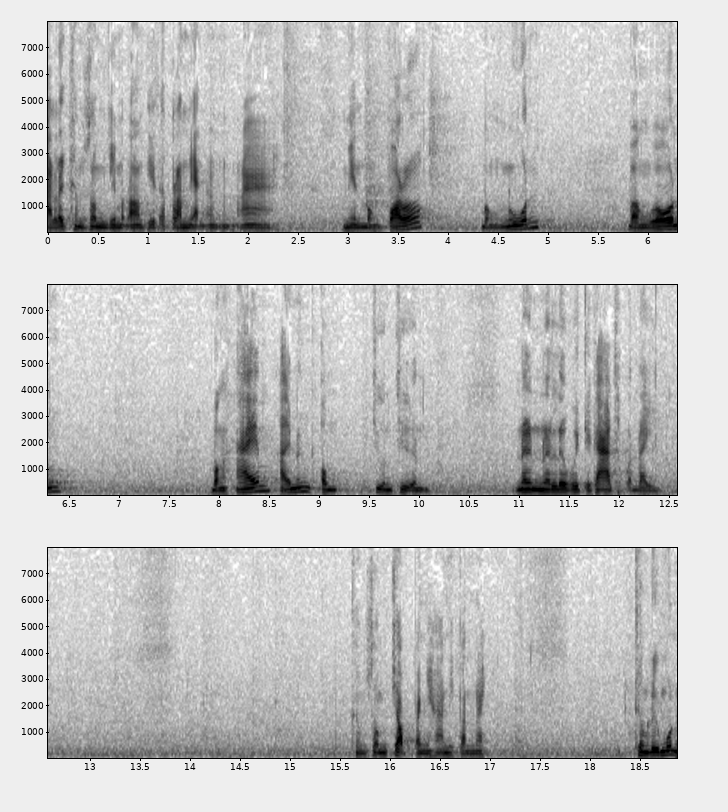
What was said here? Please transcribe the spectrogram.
ឥឡូវខ្ញុំសូមនិយាយម្ដងទៀតថា5នាក់ណាមានបងប៉ុលបងនួនបងវូនបងហែមហើយនឹងអ៊ំជួនជឿននៅនៅលើវិធីការធិបតី ខ្ញុំសូមចប់បញ្ហានេះប៉ុណ្ណេះខ្ញុំលើមុន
